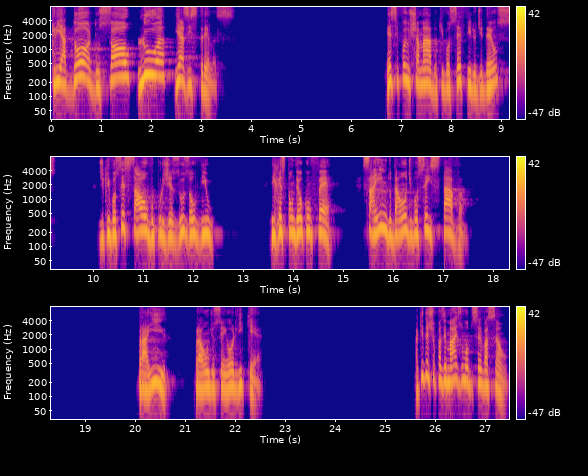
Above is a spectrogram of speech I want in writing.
criador do sol, lua e as estrelas. Esse foi o chamado que você, filho de Deus, de que você, salvo por Jesus, ouviu e respondeu com fé, saindo da onde você estava, para ir para onde o Senhor lhe quer. Aqui deixa eu fazer mais uma observação.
